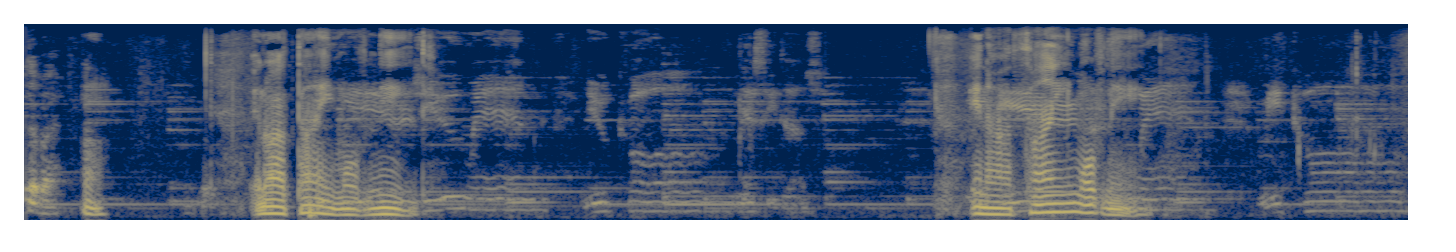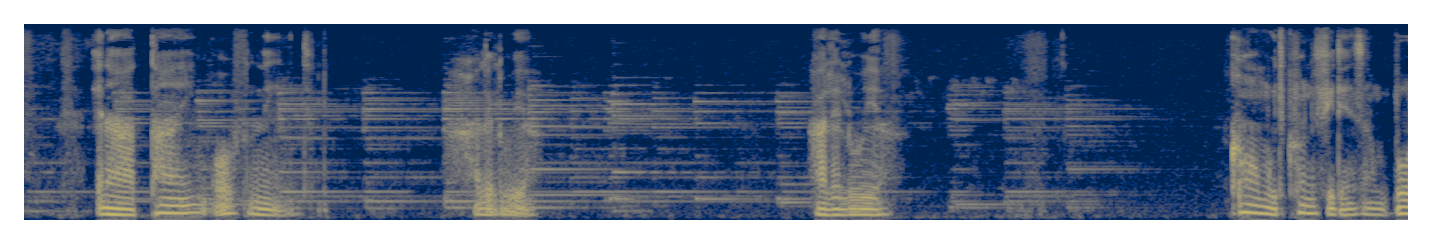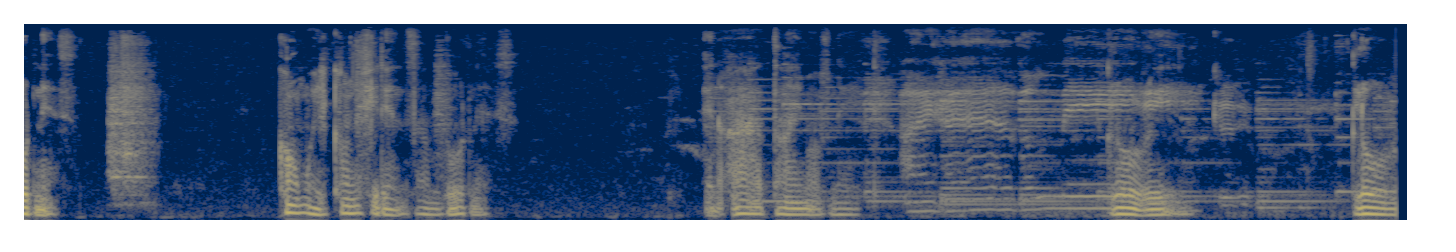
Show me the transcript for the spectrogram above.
Hmm. In our time of need, in our time of need, in our time of need. Hallelujah. Hallelujah. Come with confidence and boldness. Come with confidence and boldness in our time of need. Glory. Glory.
